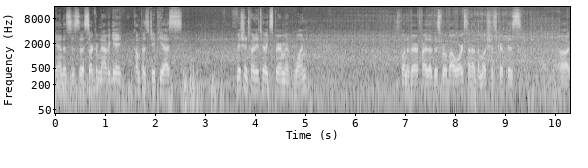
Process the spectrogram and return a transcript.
Again, this is the Circumnavigate Compass GPS Mission 22 Experiment 1. Just want to verify that this robot works and that the motion script is, uh,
